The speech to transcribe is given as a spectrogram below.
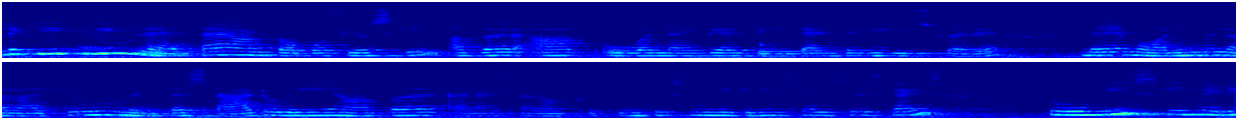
लाइक ये क्रीम रहता है on top of your skin अगर आप ओवरनाइट या डे टाइम पे भी यूज़ करें मैं मॉर्निंग में लगाती हूँ विंटर स्टार्ट हो गई है यहाँ पर and it's around fifteen sixteen degree Celsius guys तो भी स्किन मेरी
